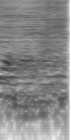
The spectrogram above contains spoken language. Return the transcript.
错。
